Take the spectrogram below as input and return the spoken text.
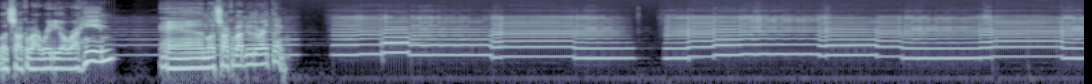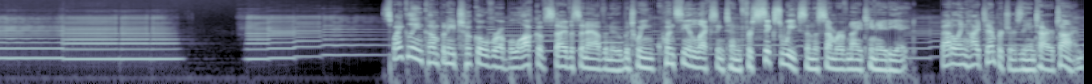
let's talk about Radio Raheem, and let's talk about Do the Right Thing. Spike Lee and Company took over a block of Stuyvesant Avenue between Quincy and Lexington for six weeks in the summer of 1988, battling high temperatures the entire time.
